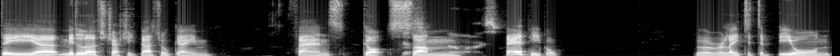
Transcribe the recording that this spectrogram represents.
the uh, Middle Earth strategy battle game fans got Yes, some that one is. bear people who are related to Beorn.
